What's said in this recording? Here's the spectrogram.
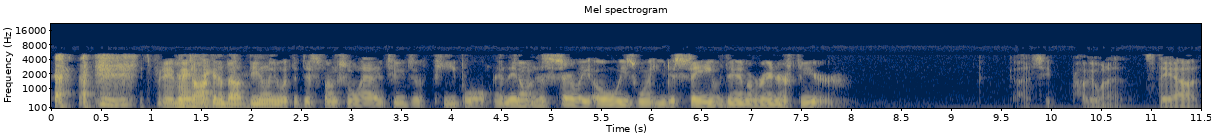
it's pretty amazing. You're talking about dealing with the dysfunctional attitudes of people, and they don't necessarily always want you to save them or interfere. God, she probably want to stay out.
